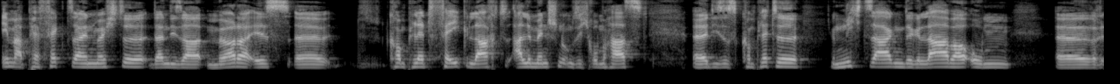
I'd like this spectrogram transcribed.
immer perfekt sein möchte, dann dieser Mörder ist, äh, komplett fake lacht, alle Menschen um sich rum hasst, äh, dieses komplette nichtssagende Gelaber um äh,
